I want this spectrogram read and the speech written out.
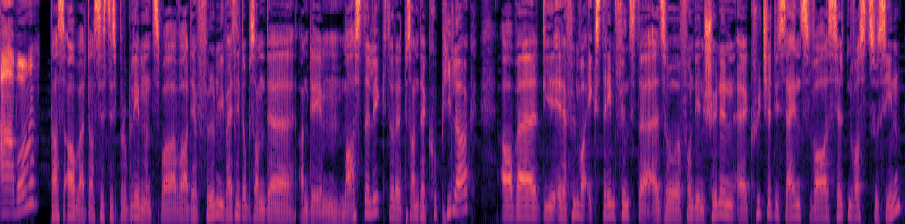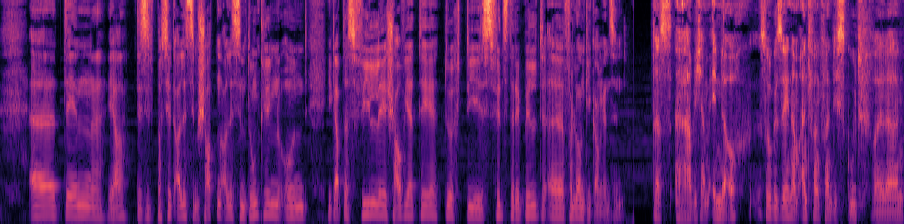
Aber das aber, das ist das Problem. Und zwar war der Film, ich weiß nicht, ob es an der an dem Master liegt oder ob es an der Kopie lag, aber die, der Film war extrem finster. Also von den schönen äh, Creature Designs war selten was zu sehen. Äh, denn ja, das ist, passiert alles im Schatten, alles im Dunkeln und ich glaube, dass viele Schauwerte durch dieses finstere Bild äh, verloren gegangen sind. Das äh, habe ich am Ende auch so gesehen. Am Anfang fand ich es gut, weil dann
